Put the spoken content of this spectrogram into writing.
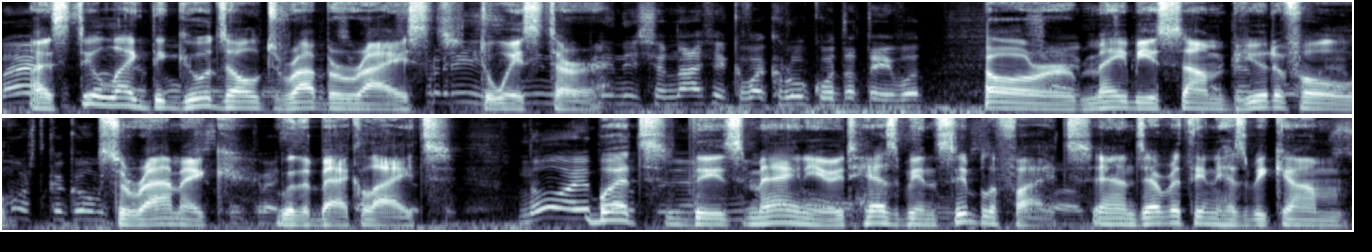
I still like the good old rubberized twister. Or maybe some beautiful ceramic with a backlight. But this menu, it has been simplified, and everything has become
